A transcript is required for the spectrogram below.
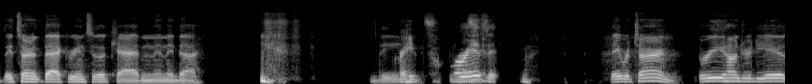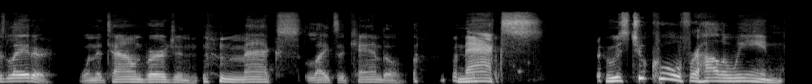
they turned Thackeray into a cat and then they die. The Great. or is it? They return 300 years later when the town virgin Max lights a candle. Max, who's too cool for Halloween.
